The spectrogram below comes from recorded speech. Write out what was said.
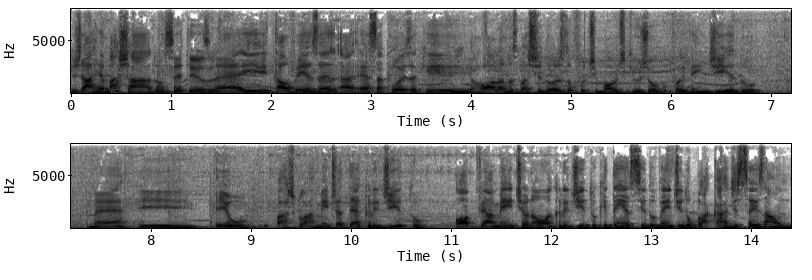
já rebaixado. Com certeza. Né? E talvez é- é- essa coisa que rola nos bastidores do futebol de que o jogo foi vendido, né? E eu, particularmente, até acredito. Obviamente, eu não acredito que tenha sido vendido o placar de 6 a 1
